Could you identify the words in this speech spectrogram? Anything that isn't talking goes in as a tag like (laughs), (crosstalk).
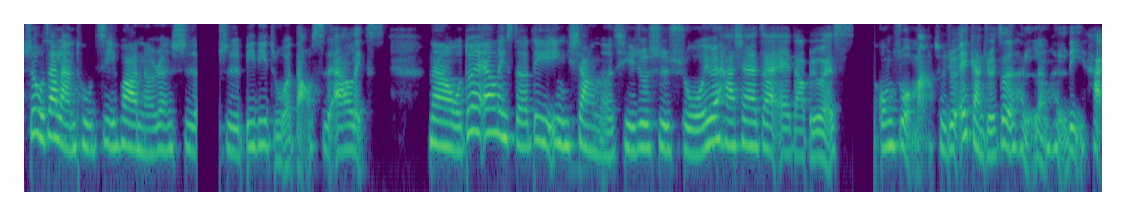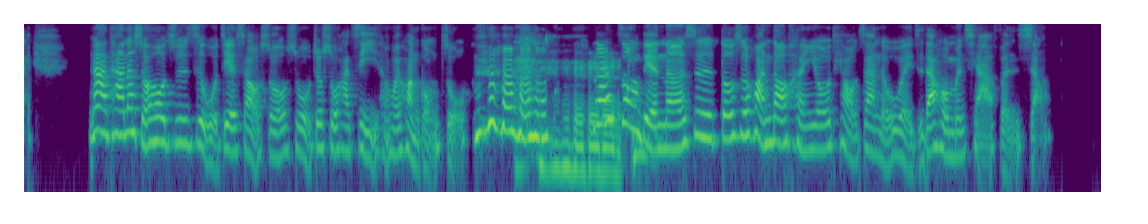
所以我在蓝图计划呢认识是 BD 组的导师 Alex。那我对 Alex 的第一印象呢，其实就是说，因为他现在在 AWS 工作嘛，所以就诶感觉这很人很厉害。那他那时候就是自我介绍的时候说，就说他自己很会换工作。(laughs) 那重点呢是都是换到很有挑战的位置，待会我们其他分享。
